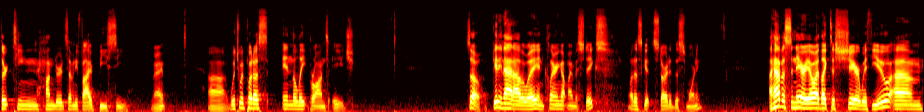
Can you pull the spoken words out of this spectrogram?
1375 BC, right? Uh, which would put us in the late Bronze Age. So, getting that out of the way and clearing up my mistakes, let us get started this morning. I have a scenario I'd like to share with you, um,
